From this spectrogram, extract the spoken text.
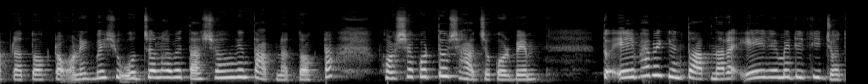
আপনার ত্বকটা অনেক বেশি উজ্জ্বল হবে, তার সঙ্গে কিন্তু আপনার ত্বকটা ফর্সা করতেও সাহায্য করবে। তো এইভাবে কিন্তু আপনারা এই রেমেডিটি যত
